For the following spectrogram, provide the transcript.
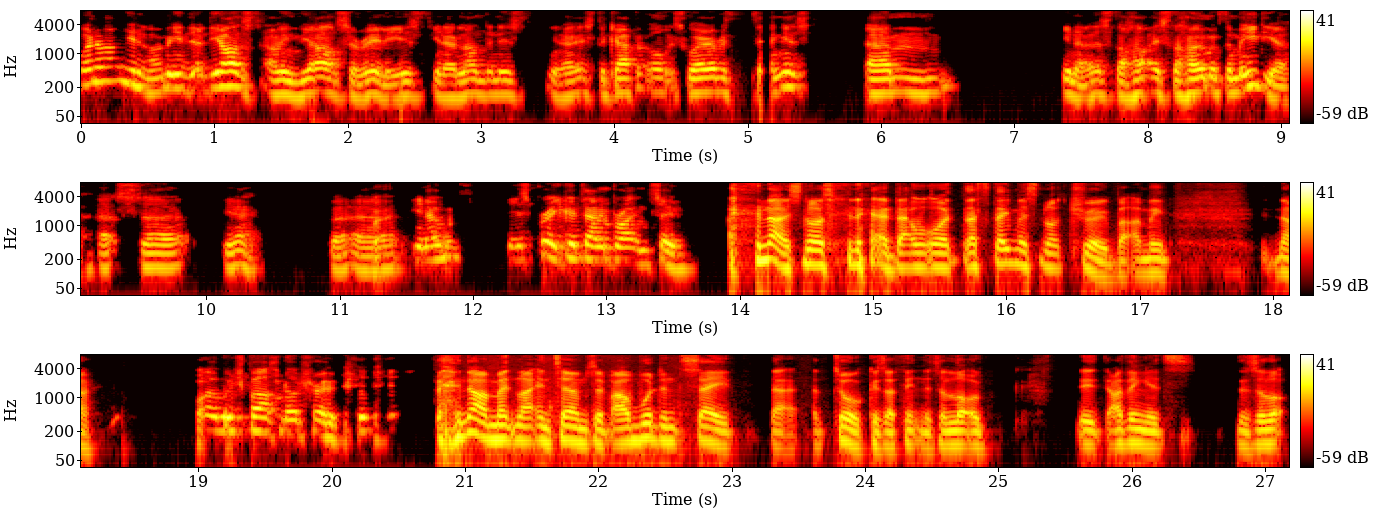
Well, you know, I mean, the, the, answer. I mean, the answer really is, you know, London is, you know, it's the capital. It's where everything is. Um, you know, it's the it's the home of the media. That's uh, yeah. But uh, you know, it's pretty good down in Brighton too. no, it's not. that that statement's not true. But I mean, no, well, which part's not true? no, I meant like in terms of I wouldn't say that at all because I think there's a lot of it, I think it's there's a lot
